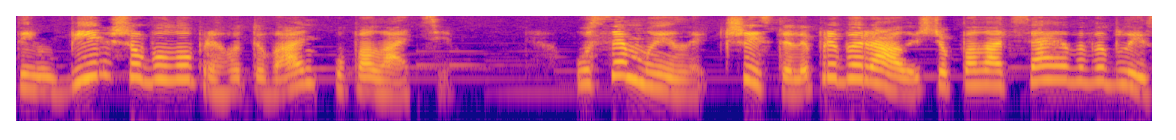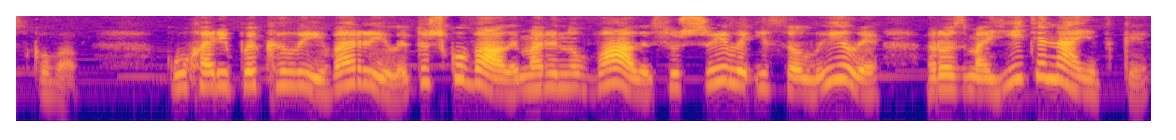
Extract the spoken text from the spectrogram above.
тим більше було приготувань у палаці. Усе мили, чистили, прибирали, щоб палац сяяво виблискував. Кухарі пекли, варили, тушкували, маринували, сушили і солили розмаїті наїдки.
